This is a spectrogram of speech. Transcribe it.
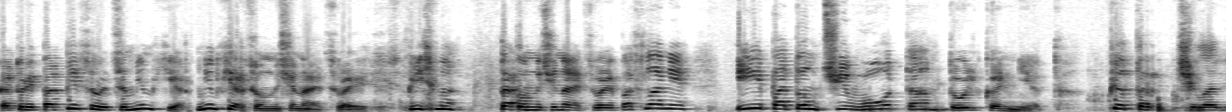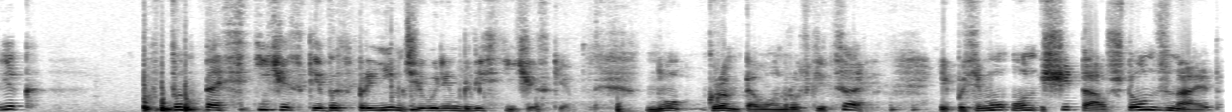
который подписывается Минхер. Минхерц он начинает свои письма, так он начинает свои послания, и потом чего там только нет. Петр человек фантастически восприимчивый лингвистически. Но, кроме того, он русский царь, и посему он считал, что он знает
